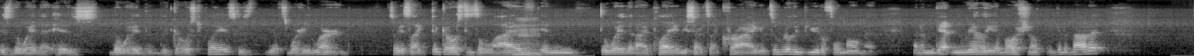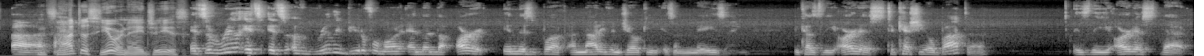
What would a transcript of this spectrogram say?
is the way that his the way that the ghost plays because that's where he learned. So he's like, the ghost is alive in the way that I play, and he starts like crying. It's a really beautiful moment, and I'm getting really emotional thinking about it. Uh, It's not just you, Renee. Jeez. it's a really it's it's a really beautiful moment, and then the art in this book, I'm not even joking, is amazing because the artist Takeshi Obata is the artist that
